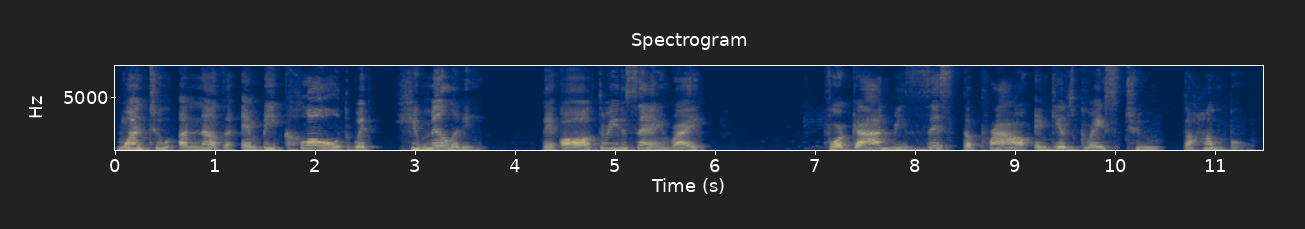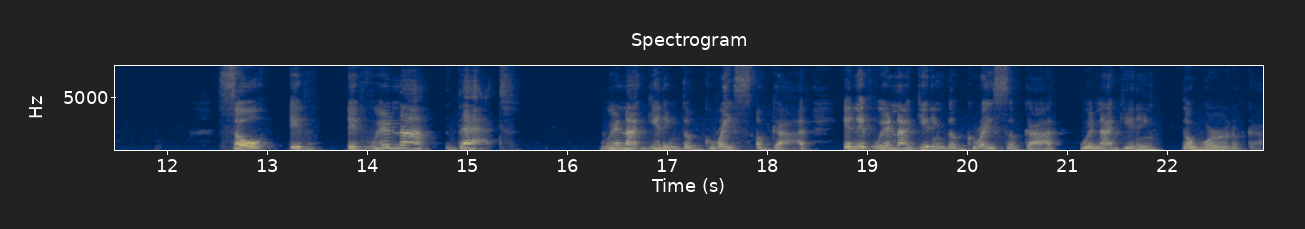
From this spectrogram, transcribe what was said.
one to another, and be clothed with humility. They're all three the same, right? For God resists the proud and gives grace to the humble. So if if we're not that, we're not getting the grace of God. And if we're not getting the grace of God, we're not getting the word of God.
